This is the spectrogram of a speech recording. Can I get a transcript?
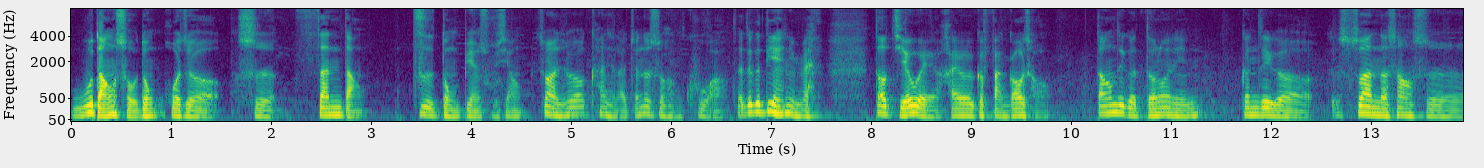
五档手动或者是三档。自动变速箱，这款车看起来真的是很酷啊！在这个电影里面，到结尾还有一个反高潮，当这个德罗宁跟这个算得上是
